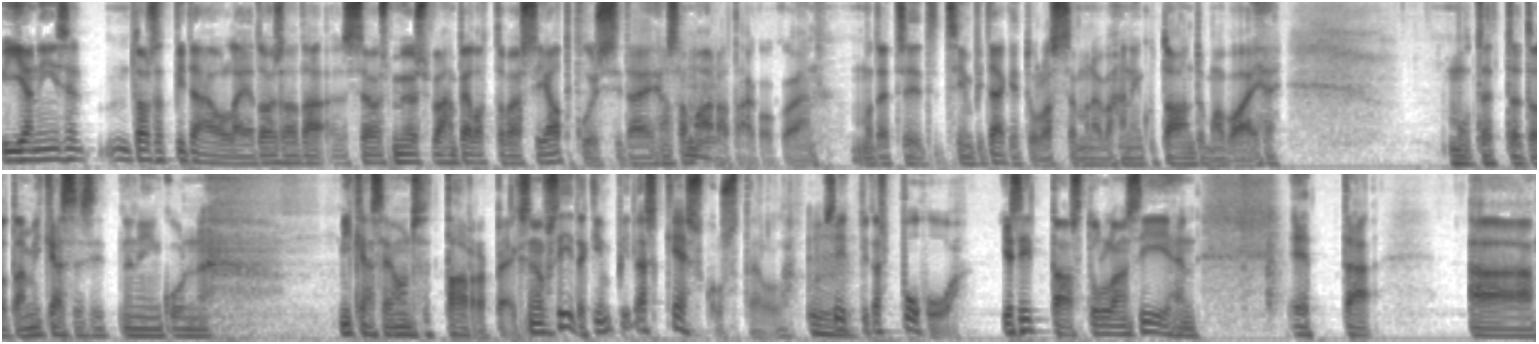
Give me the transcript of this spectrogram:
Ja niin se toisaalta pitää olla ja toisaalta se olisi myös vähän pelottavaa, jos se jatkuisi sitä ihan samaa mm. rataa koko ajan. Mutta siinä pitääkin tulla semmoinen vähän niin kuin taantumavaihe. Mutta että tota, mikä se sitten niin kuin, mikä se on se tarpeeksi? No siitäkin pitäisi keskustella. Mm. Siitä pitäisi puhua. Ja sitten taas tullaan siihen, että ää,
